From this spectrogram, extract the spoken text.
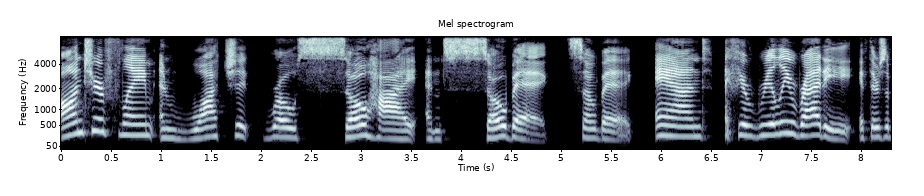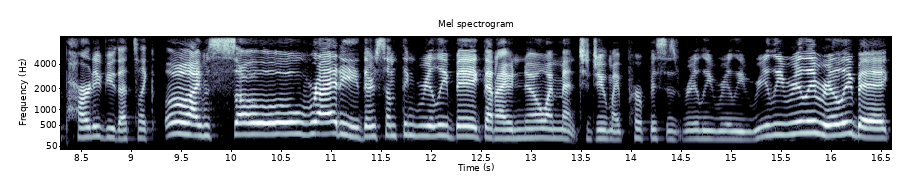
onto your flame and watch it grow so high and so big, so big. And if you're really ready, if there's a part of you that's like, oh, I'm so ready, there's something really big that I know I'm meant to do. My purpose is really, really, really, really, really big.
